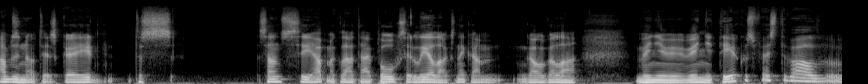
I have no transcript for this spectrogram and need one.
apzinoties, ka ir tas Sansusija apmeklētāju pulks ir lielāks nekā gal galā viņi, viņi tiek uz festivālu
